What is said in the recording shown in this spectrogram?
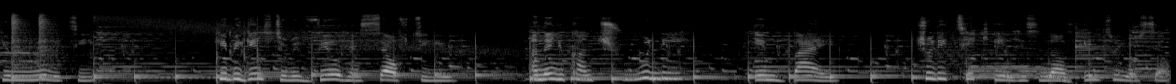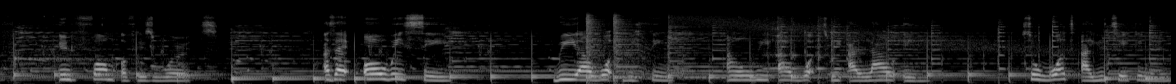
humility, He begins to reveal Himself to you. And then you can truly imbibe, truly take in His love into yourself in form of His words. As I always say, we are what we think and we are what we allow in. So, what are you taking in?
